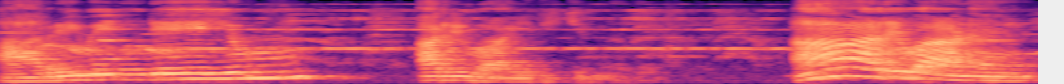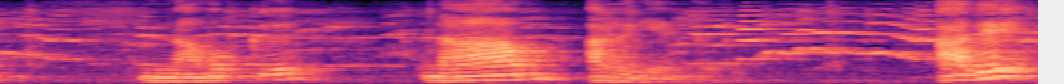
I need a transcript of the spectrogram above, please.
അറിവിന്റെയും അറിവായിരിക്കുന്നത്. ആ അറിവാണ് നമുക്ക് നാം അറിയേണ്ടത്. അത്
